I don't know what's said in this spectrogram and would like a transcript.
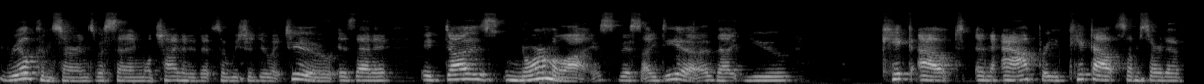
real concerns with saying, well, China did it, so we should do it too, is that it, it does normalize this idea that you kick out an app or you kick out some sort of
